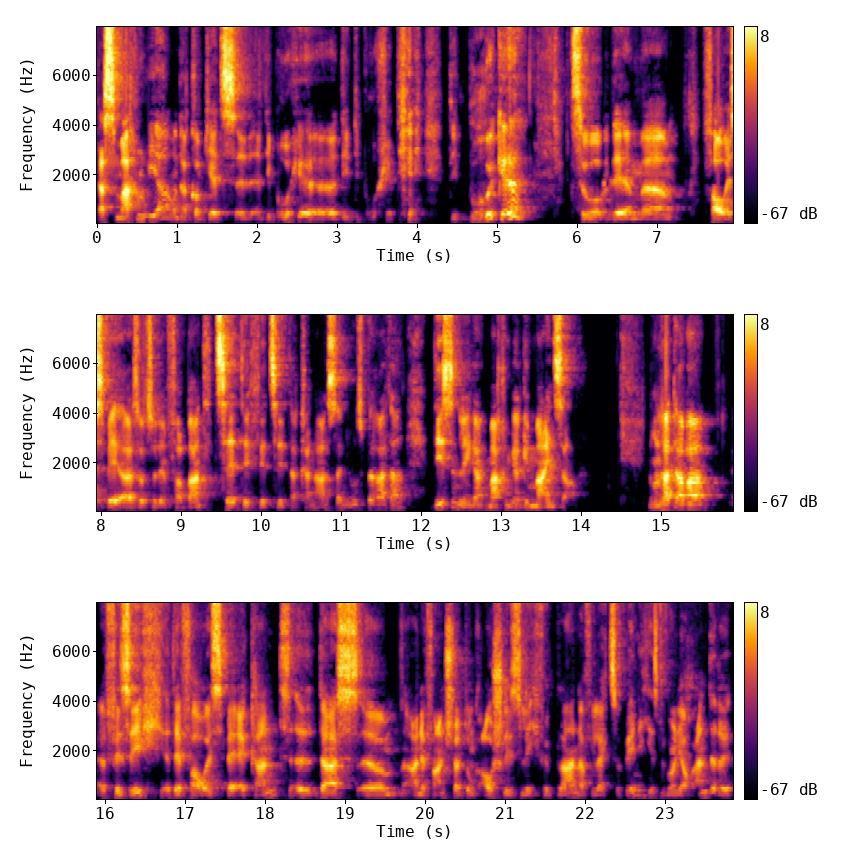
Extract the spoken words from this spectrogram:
Das machen wir und da kommt jetzt äh, die Brücke, äh, die, die Brücke, die, die Brücke zu dem äh, VSB, also zu dem Verband zertifizierter Kanalsanierungsberater. Diesen Lehrgang machen wir gemeinsam. Nun hat aber äh, für sich der VSB erkannt, dass ähm, eine Veranstaltung ausschließlich für Planer vielleicht zu wenig ist. Wir wollen ja auch andere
